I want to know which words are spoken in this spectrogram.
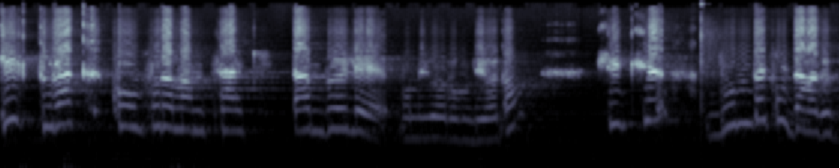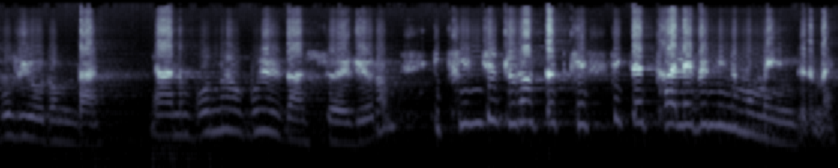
İlk durak konfor alanı terk. Ben böyle bunu yorumluyorum. Çünkü bunda tedavi buluyorum ben. Yani bunu bu yüzden söylüyorum. İkinci durakta kesinlikle talebi minimuma indirmek.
